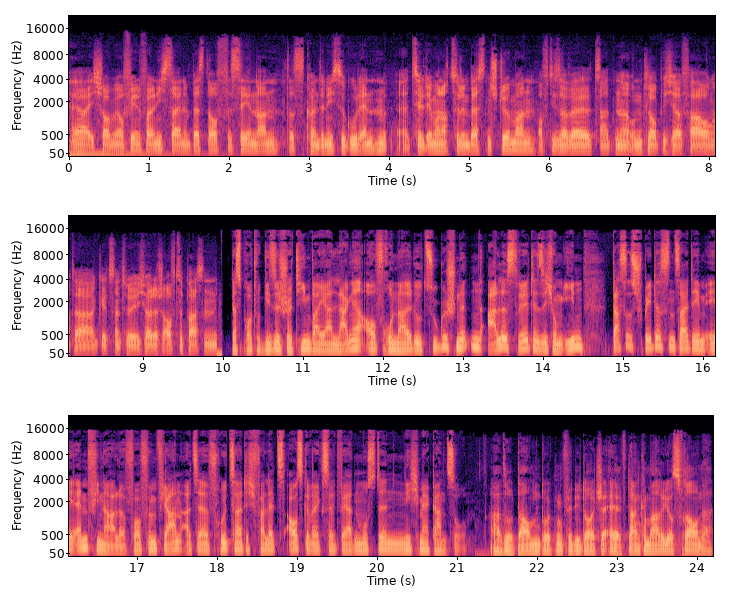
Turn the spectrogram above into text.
Ja, ich schaue mir auf jeden Fall nicht seine Best-of-Szenen an. Das könnte nicht so gut enden. Er zählt immer noch zu den besten Stürmern auf dieser Welt, hat eine unglaubliche Erfahrung. Da gilt es natürlich höllisch aufzupassen. Das portugiesische Team war ja lange auf Ronaldo zugeschnitten. Alles drehte sich um ihn. Das ist spätestens seit dem EM-Finale vor fünf Jahren, als er frühzeitig verletzt ausgewechselt werden musste, nicht mehr ganz so. Also Daumen drücken für die deutsche Elf. Danke Marius Fraune.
